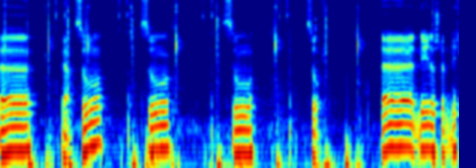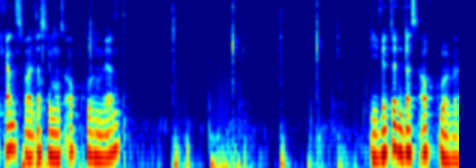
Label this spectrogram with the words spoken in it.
Äh, ja, so. So. So. So. Äh, nee, das stimmt nicht ganz, weil das hier muss auch Kurven werden. Wie wird denn das auch Kurve?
